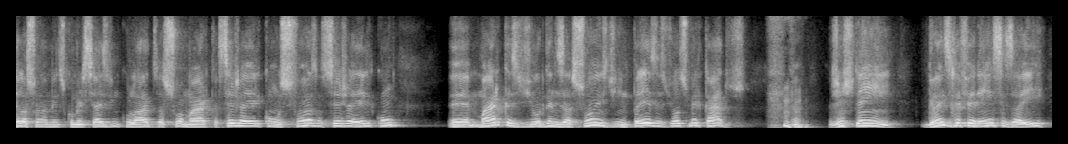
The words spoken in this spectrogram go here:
relacionamentos comerciais vinculados à sua marca, seja ele com os fãs, ou seja ele com é, marcas de organizações, de empresas de outros mercados. Né? A gente tem grandes referências aí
